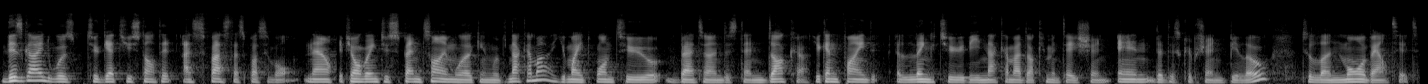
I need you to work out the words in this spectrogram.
This guide was to get you started as fast as possible. Now, if you're going to spend time working with Nakama, you might want to better understand Docker. You can find a link to the Nakama documentation in the description below to learn more about it.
